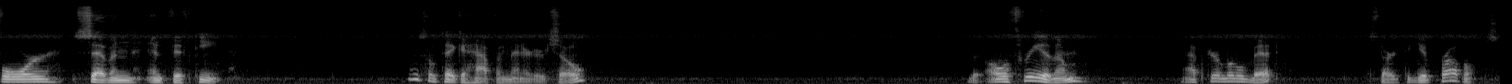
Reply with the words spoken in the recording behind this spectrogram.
4, 7, and 15. This will take a half a minute or so. But all three of them, after a little bit, start to give problems.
